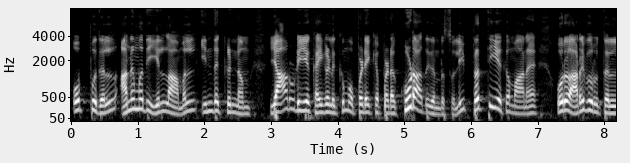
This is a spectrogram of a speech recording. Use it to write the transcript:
ஒப்புதல் அனுமதி இல்லாமல் இந்த கிண்ணம் யாருடைய கைகளுக்கும் ஒப்படைக்கப்படக்கூடாது என்று சொல்லி பிரத்யேகமான ஒரு அறிவுறுத்தல்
